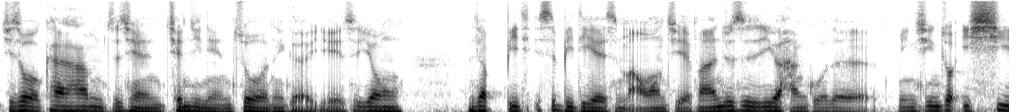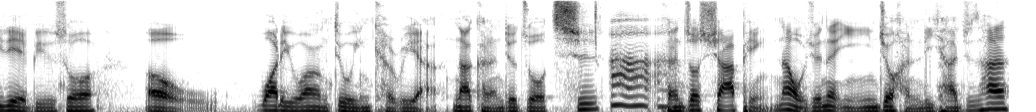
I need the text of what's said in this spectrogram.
其实我看他们之前前几年做那个也是用。那叫 B T 是 B T S 嘛？我忘记了，反正就是一个韩国的明星做一系列，比如说哦，What do you want to do in Korea？那可能就做吃啊，可能做 shopping。那我觉得那影音就很厉害，就是它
